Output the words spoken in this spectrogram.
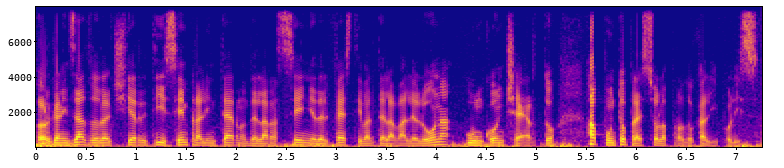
organizzato dal CRT sempre all'interno della rassegna del Festival della Valle Lona, un concerto appunto presso la Prodo Calipolis.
